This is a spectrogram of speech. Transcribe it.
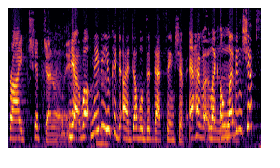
fried chip generally. yeah, well, maybe you could uh, double dip that same chip. Have uh, like 11 chips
